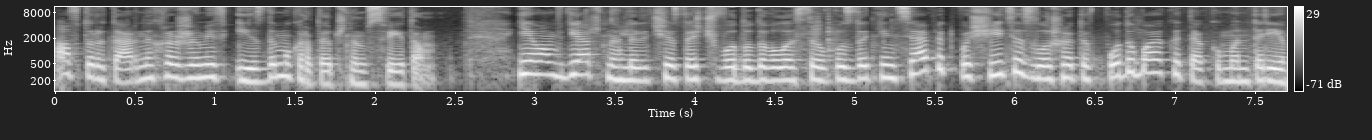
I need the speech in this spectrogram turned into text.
авторитарних режимів із демократичним світом. Я вам вдячна, глядачі, за що ви додавалися випуск до кінця. Підпишіться, залишайте вподобайки та коментарі.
